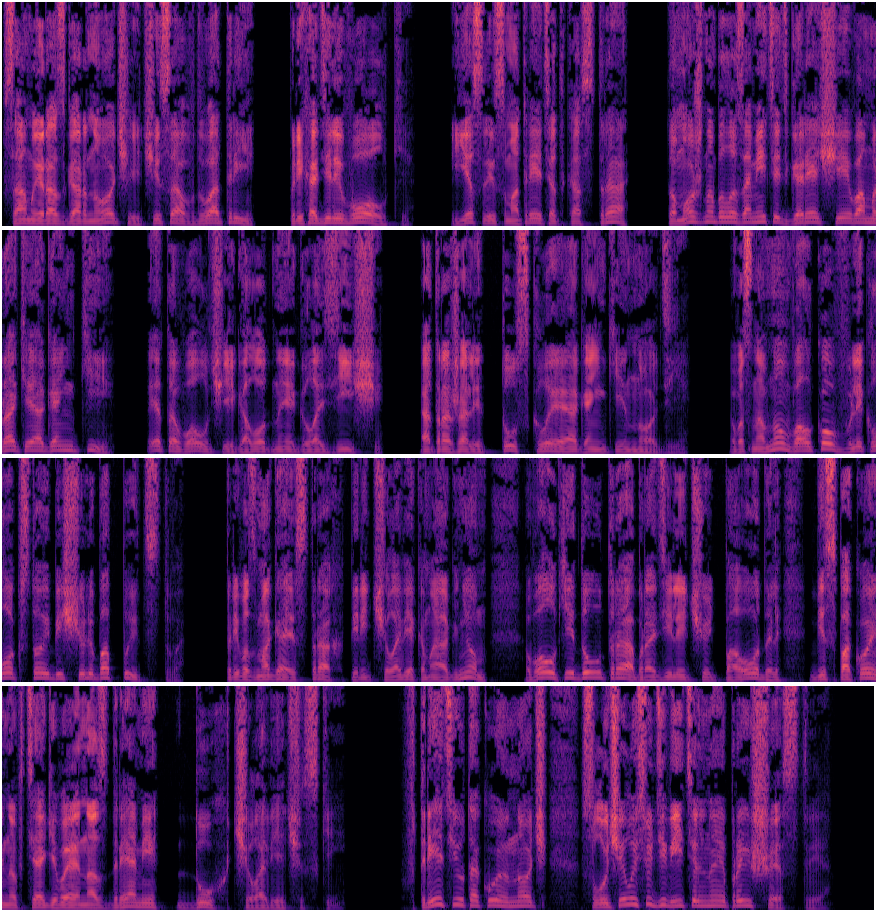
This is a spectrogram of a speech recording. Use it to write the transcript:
В самый разгар ночи, часа в два-три, приходили волки. Если смотреть от костра, то можно было заметить горящие во мраке огоньки. Это волчьи голодные глазищи, отражали тусклые огоньки нодьи. В основном волков влекло к стойбищу любопытство. Превозмогая страх перед человеком и огнем, волки до утра бродили чуть поодаль, беспокойно втягивая ноздрями дух человеческий. В третью такую ночь случилось удивительное происшествие.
